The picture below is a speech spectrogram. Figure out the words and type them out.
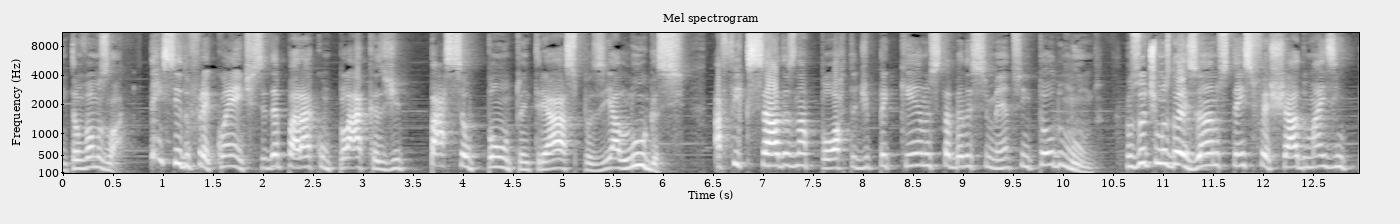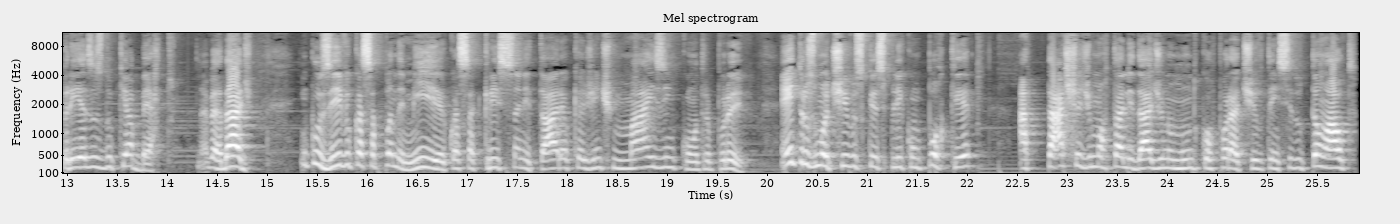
Então vamos lá. Tem sido frequente se deparar com placas de passa o ponto, entre aspas, e aluga-se, afixadas na porta de pequenos estabelecimentos em todo o mundo. Nos últimos dois anos tem se fechado mais empresas do que aberto. Não é verdade? Inclusive com essa pandemia, com essa crise sanitária, é o que a gente mais encontra por aí. Entre os motivos que explicam por que a taxa de mortalidade no mundo corporativo tem sido tão alta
